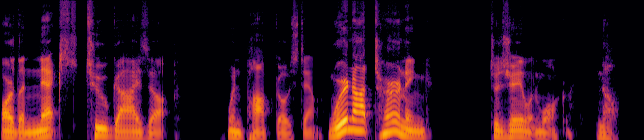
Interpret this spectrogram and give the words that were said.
are the next two guys up when Pop goes down? We're not turning to Jalen Walker. No,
